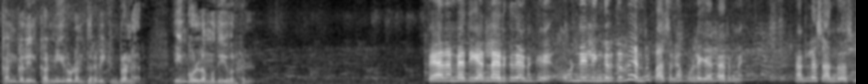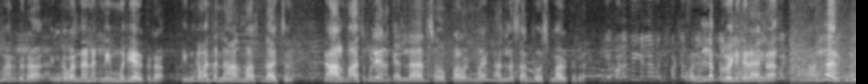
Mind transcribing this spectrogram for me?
கண்களில் கண்ணீருடன் தெரிவிக்கின்றனர் இங்குள்ள முதியோர்கள். பேரன் பேத்தி எல்லாம் இருக்குது எனக்கு. உன்னையில் இங்கே இருக்கிறது என்ற பசங்க பிள்ளைங்க எல்லாருமே. நல்ல சந்தோஷமாக இருக்கிறா. இங்கே வந்தால் எனக்கு நிம்மதியாக இருக்கிறா. இங்கே வந்து நாலு மாதம் தான் ஆச்சு. நாலு மாதத்துக்குள்ளே எனக்கு எல்லாரும் சொ- பழக்கமாகி நல்ல சந்தோஷமாக இருக்கிறேன் எல்லாம் வெடிக்கிறாங்க. நல்லா இருக்குது.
